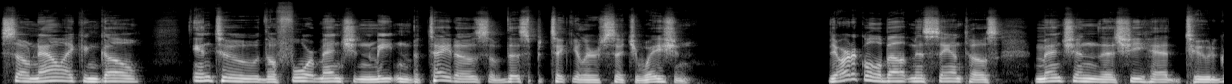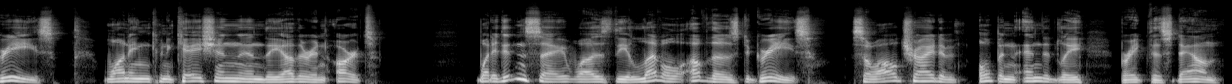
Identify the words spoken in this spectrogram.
So now I can go into the forementioned meat and potatoes of this particular situation. The article about Miss Santos mentioned that she had two degrees, one in communication and the other in art. What it didn't say was the level of those degrees, so I'll try to open endedly break this down.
